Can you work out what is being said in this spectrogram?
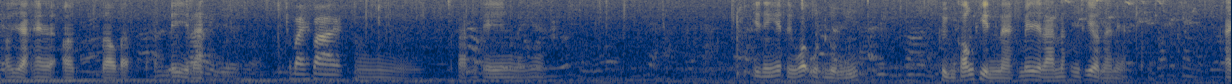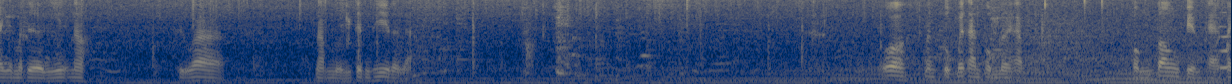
เขาอยากให้เอาเราแบบแฮปปี้นะสบายสบายอืมฟังเพลงอะไรเงี้ยทีนี้ถือว่าอุดหนุนถึงท้องถิ่นนะไม่ใช่ร้านนักท่องเที่ยวนะเนี่ยใครจะมาเดินอย่างนี้เนาะถือว่านำหนุนเต็มที่เลยแหละโอ้มันสุกไม่ทันผมเลยครับ ผมต้องเปลี่ยนแผนไป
